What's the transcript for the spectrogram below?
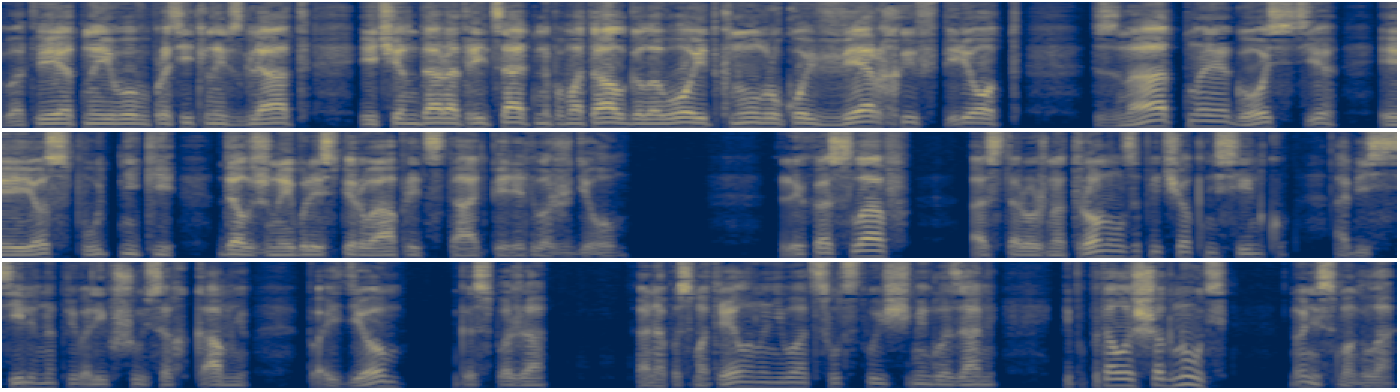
В ответ на его вопросительный взгляд Ичендар отрицательно помотал головой и ткнул рукой вверх и вперед. Знатная гостья и ее спутники должны были сперва предстать перед вождем. Лихослав осторожно тронул за плечо князинку, обессиленно привалившуюся к камню. — Пойдем, госпожа. Она посмотрела на него отсутствующими глазами и попыталась шагнуть, но не смогла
